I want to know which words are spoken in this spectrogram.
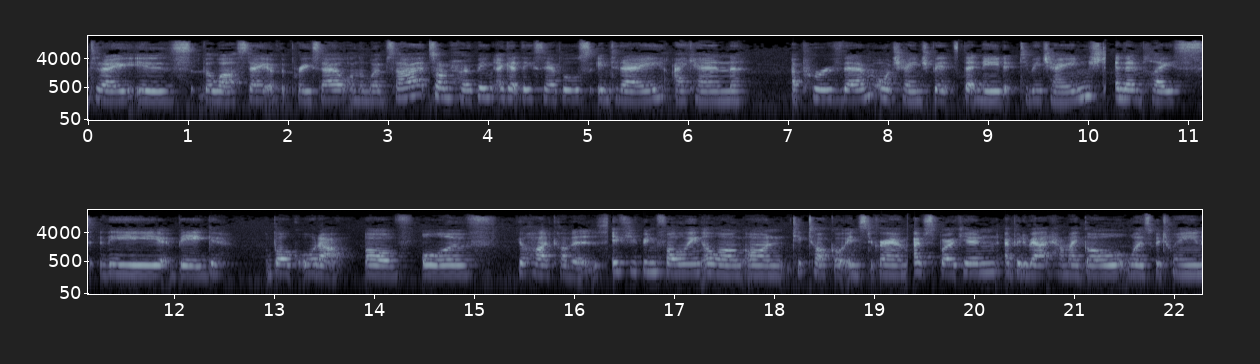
today is the last day of the pre-sale on the website. So I'm hoping I get these samples in today. I can approve them or change bits that need to be changed and then place the big bulk order of all of your hardcovers. If you've been following along on TikTok or Instagram, I've spoken a bit about how my goal was between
